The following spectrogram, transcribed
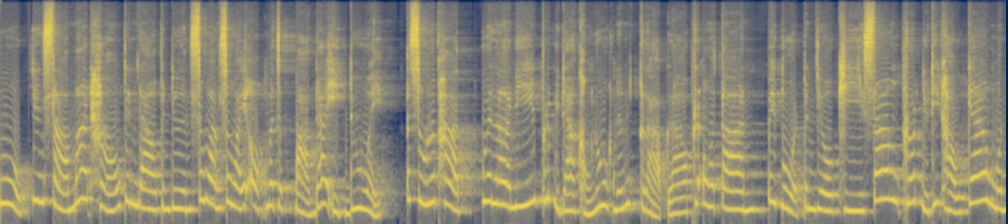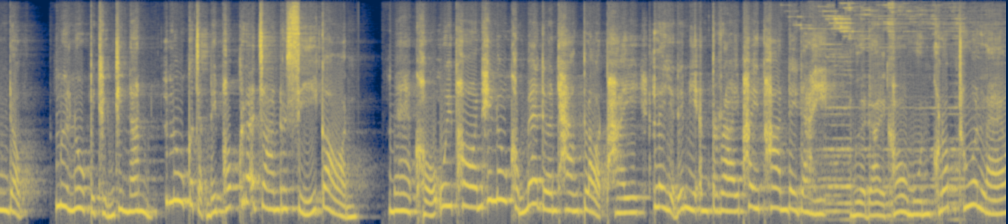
ลูกยังสามารถหาวเป็นดาวเป็นเดือนสว่างสวัยออกมาจากปากได้อีกด้วย สุรพัดเวลานี้พระบิดาของลูกนั้นกราบลาพระโอตารไปบวชเป็นโยคีสร้างพรตอยู่ที่เขาแก้วมนดบเมื่อลูกไปถึงที่นั่น ลูกก็จะได้พบพระอาจารย์ฤาษีก่อน แม่ขออวยพรให้ลูกของแม่เดินทางปลอดภัย และอย่าได้มีอันตรายภัยพานใดๆเมื่อได้ข้อมูลครบถ้วนแล้ว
